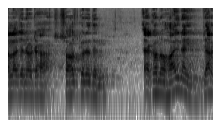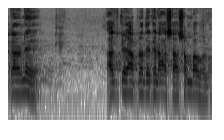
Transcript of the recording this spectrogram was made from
আল্লাহ যেন ওটা সহজ করে দেন। এখনও হয় নাই, যার কারণে আজকে আপনাদের এখানে আসা সম্ভব হলো।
